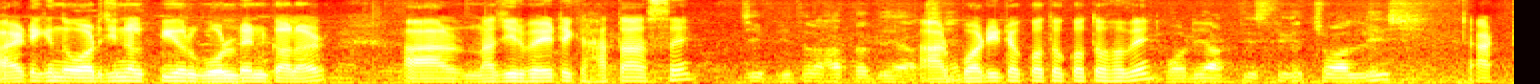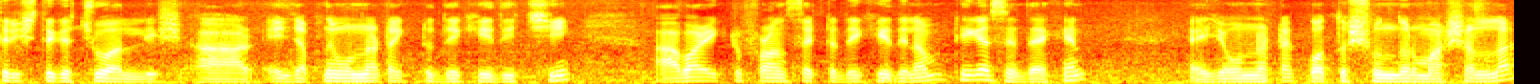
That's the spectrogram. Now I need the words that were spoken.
আর এটা কিন্তু অরিজিনাল পিওর গোল্ডেন কালার আর নাজির ভাই এটাকে হাতা আছে? আর বডিটা কত কত হবে? আটত্রিশ থেকে চুয়াল্লিশ। আটত্রিশ থেকে চুয়াল্লিশ। আর এই যে আপনি ওন্নাটা একটু দেখিয়ে দিচ্ছি। আবার একটু ফ্রন্ট সাইডটা দেখিয়ে দিলাম। ঠিক আছে দেখেন। এই যে ওন্নাটা কত সুন্দর মাসাল্লাহ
